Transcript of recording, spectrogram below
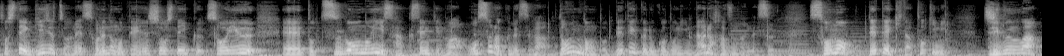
そして技術はねそれでも伝承していく。そういう、えーと、都合のいい作戦っていうのはおそらくですがどんどんと出てくることになるはずなんです。その出てきた時に自分は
